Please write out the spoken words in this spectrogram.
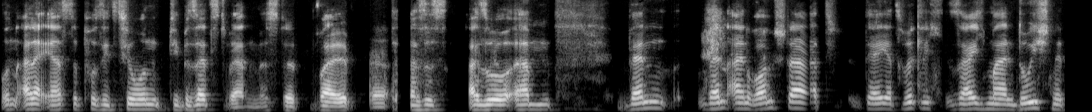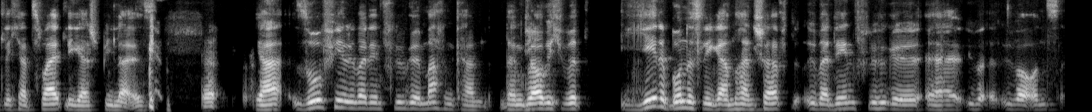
und allererste Position, die besetzt werden müsste, weil das ist, also ähm, wenn, wenn ein Ronstadt, der jetzt wirklich, sage ich mal, ein durchschnittlicher Zweitligaspieler ist, ja. ja, so viel über den Flügel machen kann, dann glaube ich, wird jede Bundesligamannschaft über den Flügel äh, über, über uns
